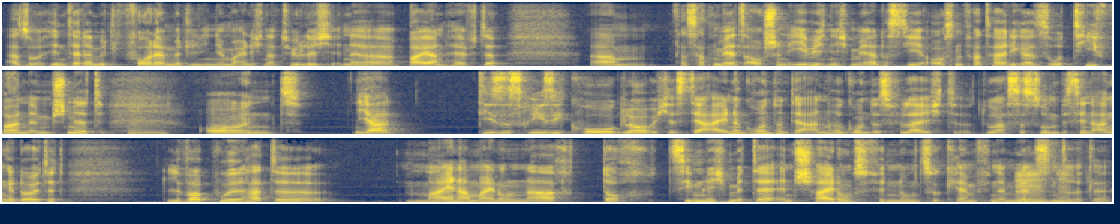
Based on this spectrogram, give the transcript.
also hinter der vor der Mittellinie meine ich natürlich, in der Bayern-Hälfte. Ähm, das hatten wir jetzt auch schon ewig nicht mehr, dass die Außenverteidiger so tief waren im Schnitt. Mhm. Und ja, dieses Risiko, glaube ich, ist der eine Grund und der andere Grund ist vielleicht, du hast es so ein bisschen angedeutet, Liverpool hatte meiner Meinung nach doch ziemlich mit der Entscheidungsfindung zu kämpfen im letzten mhm. Drittel.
